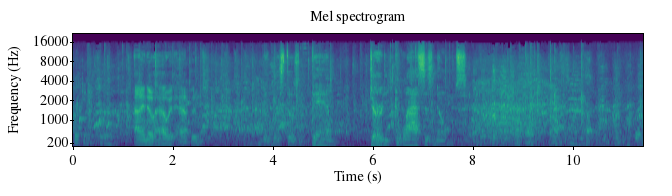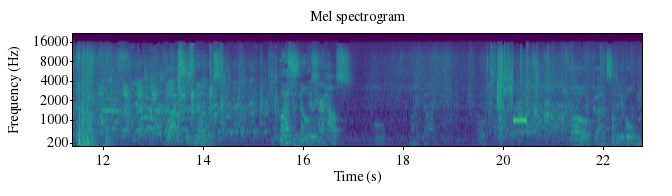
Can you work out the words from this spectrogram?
Freaking clue. I know how it happened. It was those damn dirty glasses gnomes. Glasses nose. Glasses They're nose. in our house. Oh my god. Oh. Oh god, somebody hold me.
